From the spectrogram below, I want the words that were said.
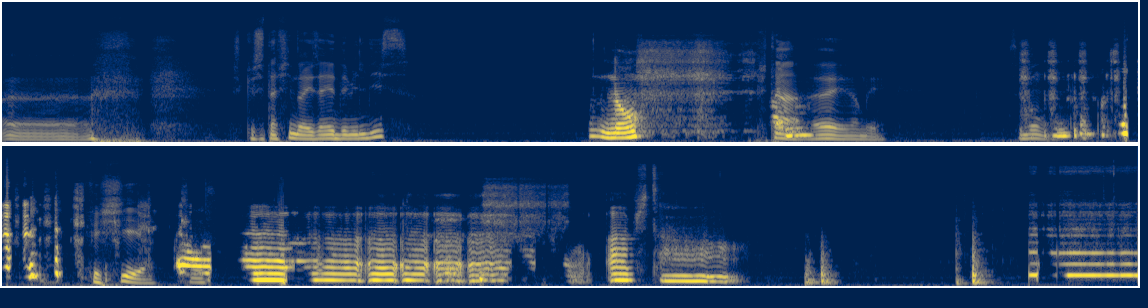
Euh... Est-ce que c'est un film dans les années 2010 Non. Putain, ouais, non mais. C'est bon. Fais chier. hein. Euh, euh, euh, euh, euh, euh, Ah putain. Euh,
